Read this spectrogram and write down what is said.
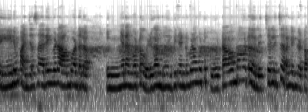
തേനും പഞ്ചസാരയും കൂടെ ആകുമ്പോൾ ഉണ്ടല്ലോ ഇങ്ങനെ അങ്ങോട്ട് ഒഴുകാൻ തോന്നി. ഇപ്പം രണ്ടും കൂടെ അങ്ങോട്ട് കൂട്ടാവുമ്പോൾ അങ്ങോട്ട് ഒലിച്ചൊലിച്ചിറങ്ങും കേട്ടോ.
